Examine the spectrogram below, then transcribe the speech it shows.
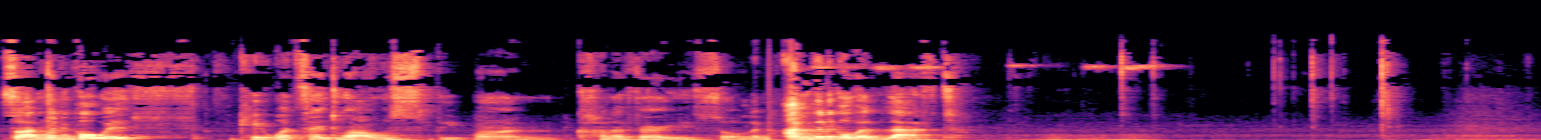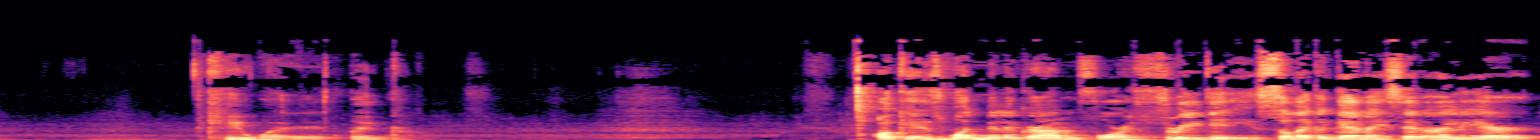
So I'm going to go with, okay, what side do I always sleep on? Kind of varies. So let me, I'm going to go with left. Okay, what, like, okay, it's one milligram for three days. So like, again, I said earlier,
